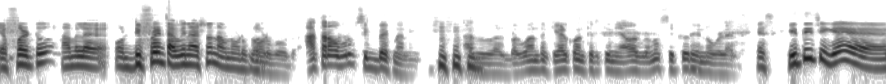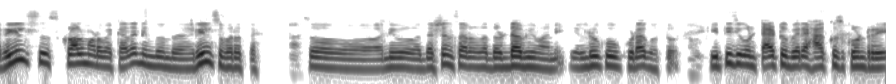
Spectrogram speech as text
ಎಫರ್ಟ್ ಆಮೇಲೆ ಒಂದು ಡಿಫ್ರೆಂಟ್ ಅವಿನಾಶ್ನ ನಾವು ನೋಡ್ಬೋದು. ನೋಡ್ಬೋದು. ಆ ಥರ ಒಬ್ರು ಸಿಗ್ಬೇಕು ನನಗೆ. ಅದು ಭಗವಂತ ಕೇಳ್ಕೊಂತಿರ್ತೀನಿ ಯಾವಾಗ್ಲೂ ಸಿಕ್ಕಿದ್ರೆ ಇನ್ನೂ ಒಳ್ಳೇದು. ಎಸ್ ಇತ್ತೀಚೆಗೆ ರೀಲ್ಸ್ ಸ್ಕ್ರಾಲ್ ಮಾಡಬೇಕಾದ್ರೆ ನಿಮ್ದೊಂದು ರೀಲ್ಸ್ ಬರುತ್ತೆ. ಸೊ ನೀವು ದರ್ಶನ್ ಸರ್ ಅವರ ದೊಡ್ಡ ಅಭಿಮಾನಿ ಎಲ್ರಿಗೂ ಕೂಡ ಗೊತ್ತು. ಇತ್ತೀಚೆಗೆ ಒಂದು ಟ್ಯಾಟು ಬೇರೆ ಹಾಕಿಸ್ಕೊಂಡ್ರಿ.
